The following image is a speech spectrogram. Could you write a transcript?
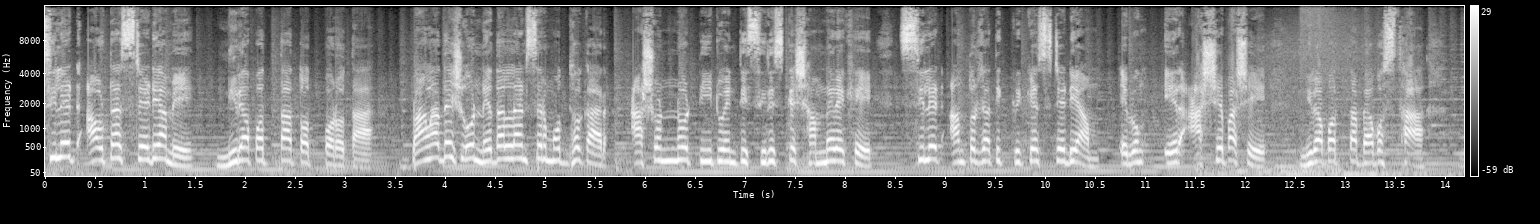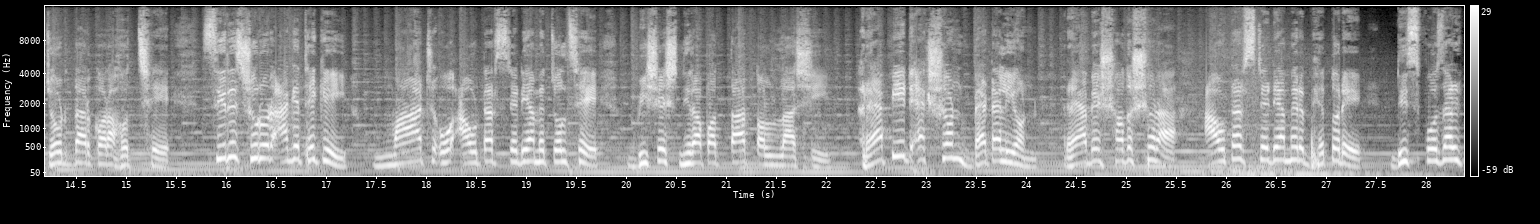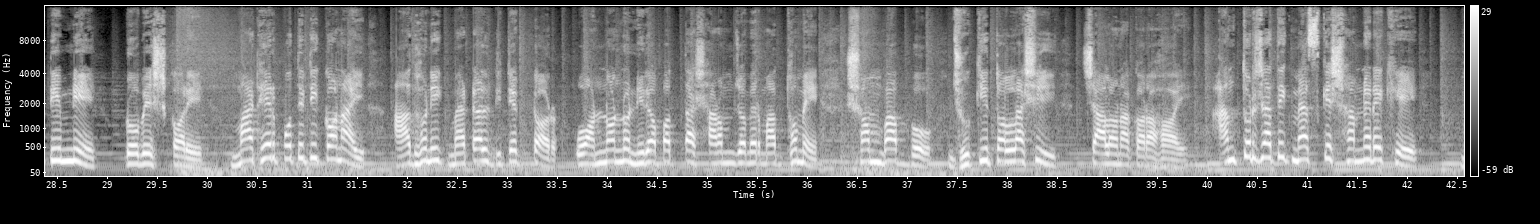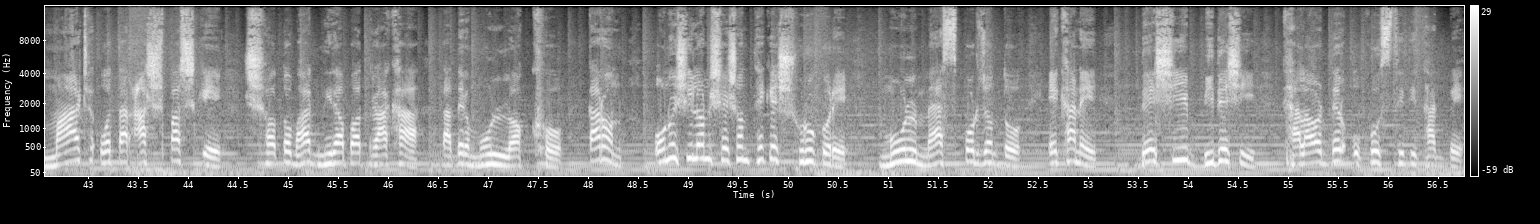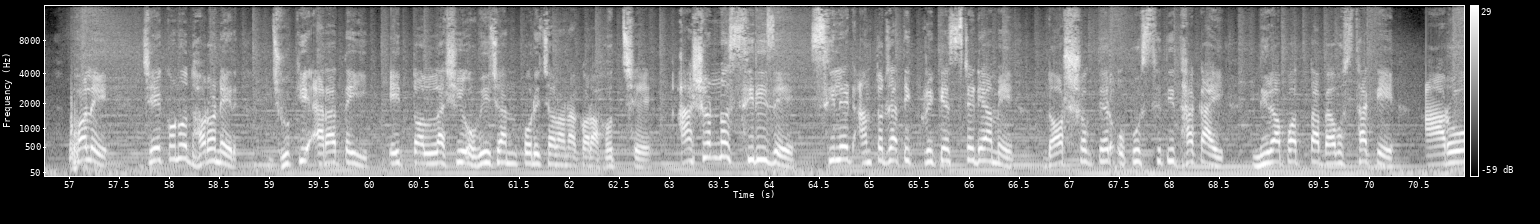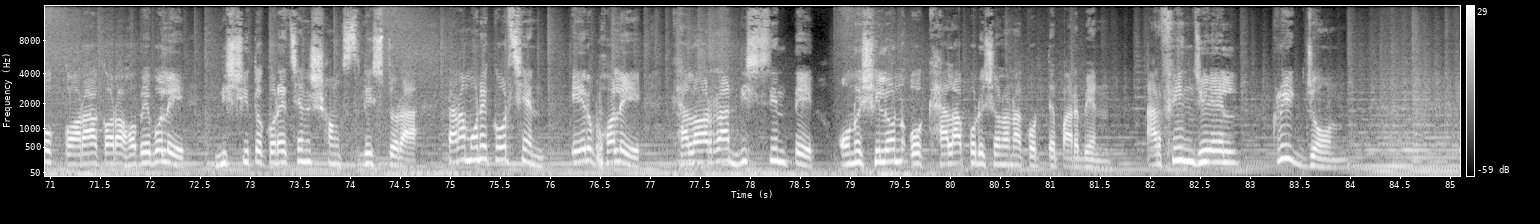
Sylhet outer স্টেডিয়ামে নিরাপত্তা তৎপরতা। বাংলাদেশ ও নেদারল্যান্ডসের মধ্যকার আসন্ন টি টোয়েন্টি সিরিজকে সামনে রেখে সিলেট আন্তর্জাতিক ক্রিকেট স্টেডিয়াম এবং এর আশেপাশে নিরাপত্তা ব্যবস্থা জোরদার করা হচ্ছে। সিরিজ শুরুর আগে থেকেই মাঠ ও আউটার স্টেডিয়ামে চলছে বিশেষ নিরাপত্তা তল্লাশি। র্যাপিড অ্যাকশন ব্যাটালিয়ন, র্যাবের সদস্যরা আউটার স্টেডিয়ামের ভেতরে ডিসপোজাল টিম নিয়ে প্রবেশ করে। মাঠের প্রতিটি কণায় আধুনিক মেটাল ডিটেক্টর ও অন্যান্য নিরাপত্তা সরঞ্জামের মাধ্যমে সম্ভাব্য ঝুঁকি তল্লাশি চালনা করা হয়। আন্তর্জাতিক ম্যাচকে সামনে রেখে মাঠ ও তার আশপাশকে শতভাগ নিরাপদ রাখা তাদের মূল লক্ষ্য। কারণ অনুশীলন সেশন থেকে শুরু করে মূল ম্যাচ পর্যন্ত এখানে দেশি বিদেশি খেলোয়াড়দের উপস্থিতি থাকবে। ফলে যে কোনো ধরনের ঝুঁকি এড়াতেই এই তল্লাশি অভিযান পরিচালনা করা হচ্ছে। আসন্ন সিরিজে সিলেট আন্তর্জাতিক ক্রিকেট স্টেডিয়ামে দর্শকদের উপস্থিতি থাকায় নিরাপত্তা ব্যবস্থাকে আরও কড়া করা হবে বলে নিশ্চিত করেছেন সংশ্লিষ্টরা। তারা মনে করছেন, এর ফলে খেলোয়াড়রা নিশ্চিন্তে অনুশীলন ও খেলা পরিচালনা করতে পারবেন। Arfin Jewel, cric zone.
